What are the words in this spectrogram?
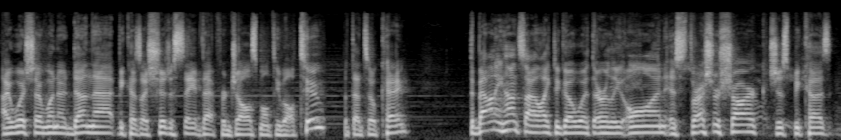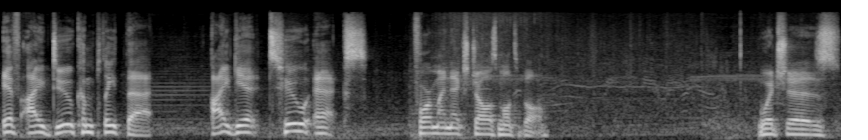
I wish I wouldn't have done that because I should have saved that for Jaws multi-ball too, but that's okay. The bounty hunts I like to go with early on is Thresher Shark, just because if I do complete that, I get 2x for my next Jaws Multi-Ball, which is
